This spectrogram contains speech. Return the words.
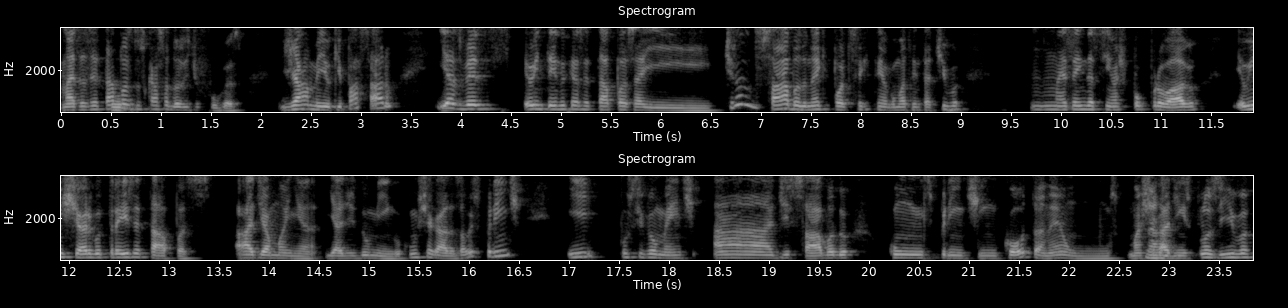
Mas as etapas dos caçadores de fugas já meio que passaram, e às vezes eu entendo que as etapas aí, tirando do sábado, né, que pode ser que tenha alguma tentativa, mas ainda assim acho pouco provável. Eu enxergo três etapas, a de amanhã e a de domingo, com chegadas ao sprint, e possivelmente a de sábado com um sprint em cota, né, um, uma chegadinha explosiva,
